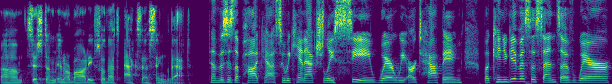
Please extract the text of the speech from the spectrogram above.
um, system in our body. So that's accessing that. Now, this is a podcast, so we can't actually see where we are tapping, but can you give us a sense of where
